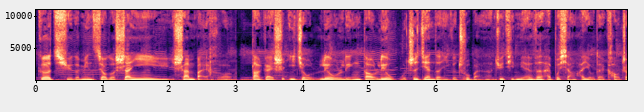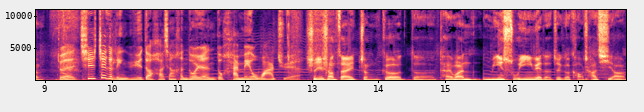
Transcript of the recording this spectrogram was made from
歌曲的名字叫做《山鹰与山百合》，大概是一九六零到六五之间的一个出版啊，具体年份还不详，还有待考证。对，其实这个领域的好像很多人都还没有挖掘。实际上，在整个的台湾民俗音乐的这个考察期啊，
